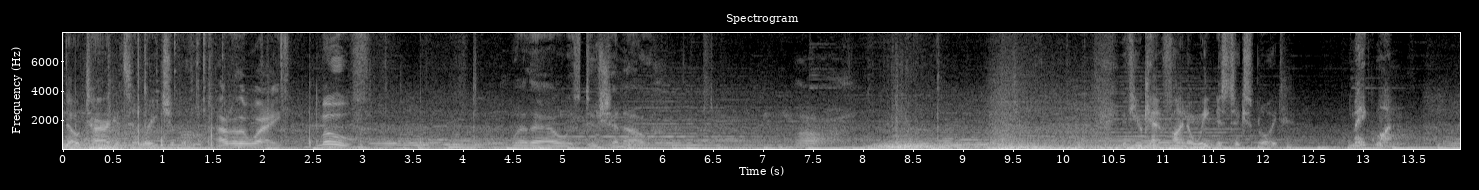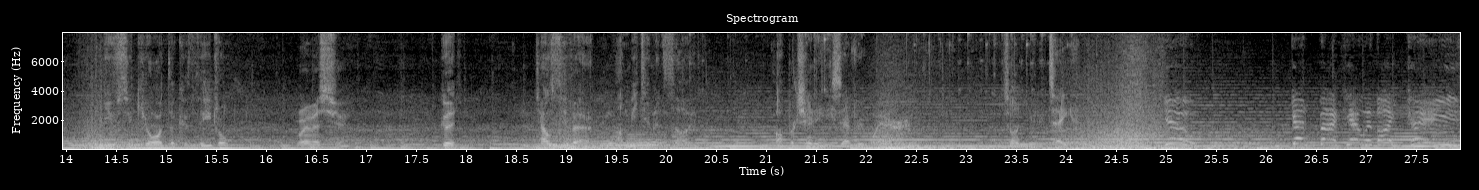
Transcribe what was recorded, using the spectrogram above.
No targets unreachable. Out of the way. Move. Where the hell was Duchesneau? Oh. Can't find a weakness to exploit, make one. You've secured the cathedral? Oui, monsieur. Good. Tell Sivert I'll meet him inside. Opportunities everywhere. It's on you to take it. You! Get back here with my keys!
